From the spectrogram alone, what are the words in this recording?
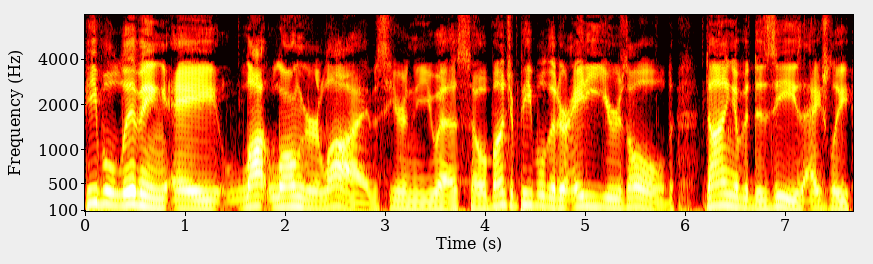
people living a lot longer lives here in the U.S. So a bunch of people that are 80 years old dying of a disease actually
